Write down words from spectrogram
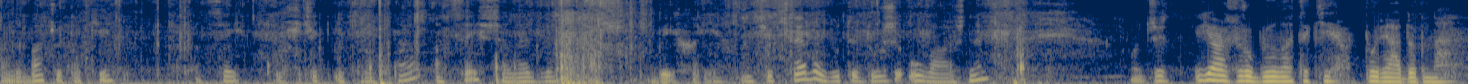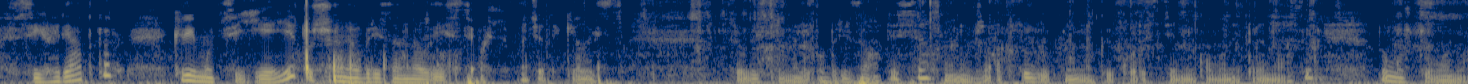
Але бачу такий оцей кущик і пропав, а цей ще ледве дихає. Значить, треба бути дуже уважним. Отже, я зробила такий порядок на всіх грядках, крім цієї, то що не обрізане листя. Ось, бачите, таке листя. Це листя має обрізатися, воно вже абсолютно ніякої користі нікому не приносить, тому що воно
